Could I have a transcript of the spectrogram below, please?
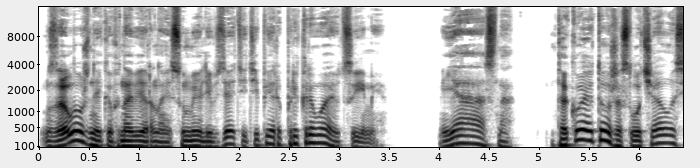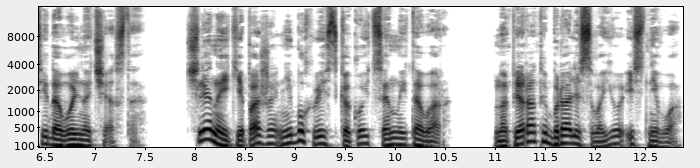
Заложников, наверное, сумели взять и теперь прикрываются ими. Ясно. Такое тоже случалось и довольно часто. Члены экипажа не бог весть какой ценный товар. Но пираты брали свое и с него.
